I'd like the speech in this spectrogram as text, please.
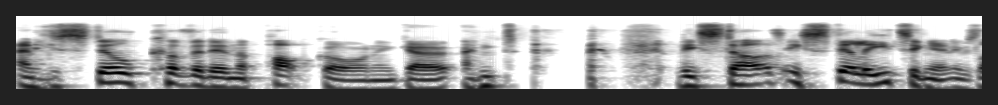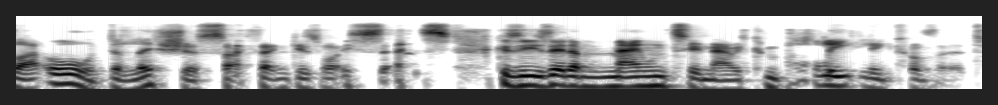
and he's still covered in the popcorn and go and and he starts he's still eating it and he was like oh delicious i think is what he says because he's in a mountain now he's completely covered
